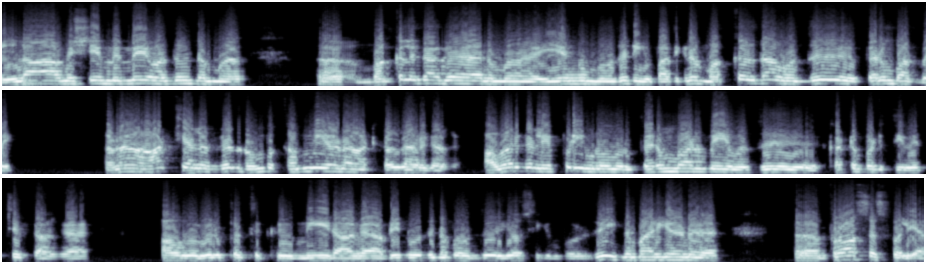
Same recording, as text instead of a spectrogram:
எல்லா விஷயமுமே வந்து நம்ம மக்களுக்காக நம்ம இயங்கும் போது நீங்க பாத்தீங்கன்னா மக்கள் தான் வந்து பெரும்பான்மை. ஆனா ஆட்சியாளர்கள் ரொம்ப கம்மியான ஆட்கள் தான் இருக்காங்க. அவர்கள் எப்படி இவ்வளவு ஒரு பெரும்பான்மையை வந்து கட்டுப்படுத்தி வச்சிருக்காங்க? அவங்க விருப்பத்துக்கு மீறாக அப்படின்னு வந்து நம்ம வந்து யோசிக்கும் பொழுது இந்த மாதிரியான ப்ராசஸ் வழியா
